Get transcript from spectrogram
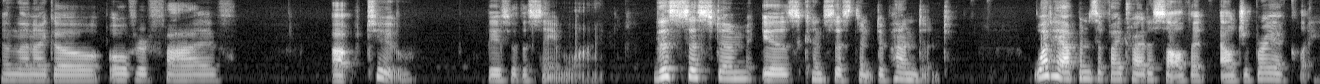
and then I go over 5 up 2. These are the same line. This system is consistent dependent. What happens if I try to solve it algebraically?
